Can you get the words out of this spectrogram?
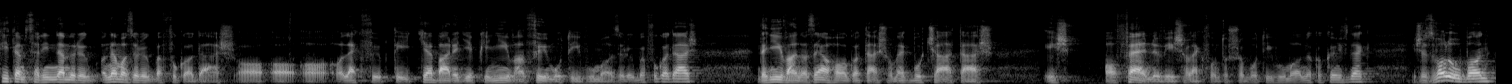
hitem szerint nem, örök, nem az örökbefogadás a, a, a, legfőbb tétje, bár egyébként nyilván fő motivuma az örökbefogadás, de nyilván az elhallgatás, a megbocsátás és a felnövés a legfontosabb motivuma annak a könyvnek, és ez valóban,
